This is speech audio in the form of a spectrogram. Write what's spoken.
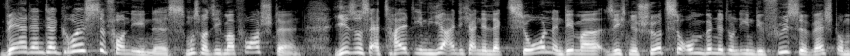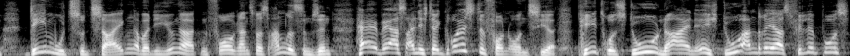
Wer denn der Größte von ihnen ist, muss man sich mal vorstellen. Jesus erteilt ihnen hier eigentlich eine Lektion, indem er sich eine Schürze umbindet und ihnen die Füße wäscht, um Demut zu zeigen. Aber die Jünger hatten vor ganz was anderes im Sinn. Hey, wer ist eigentlich der Größte von uns hier? Petrus, du? Nein, ich. Du, Andreas, Philippus?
